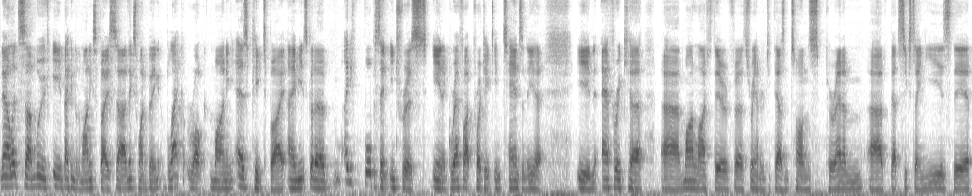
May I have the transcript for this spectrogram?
Now let's uh, move in back into the mining space. Uh, next one being Black Rock Mining, as picked by Amy. It's got a 84% interest in a graphite project in Tanzania, in Africa. Uh, mine life there of uh, 350,000 tonnes per annum, uh, about 16 years there.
